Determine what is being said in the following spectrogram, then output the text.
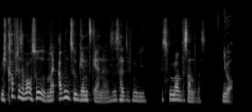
Und ich kaufe das aber auch so, mal ab und zu ganz gerne. Es ist halt irgendwie, ist mal was anderes. Ja.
